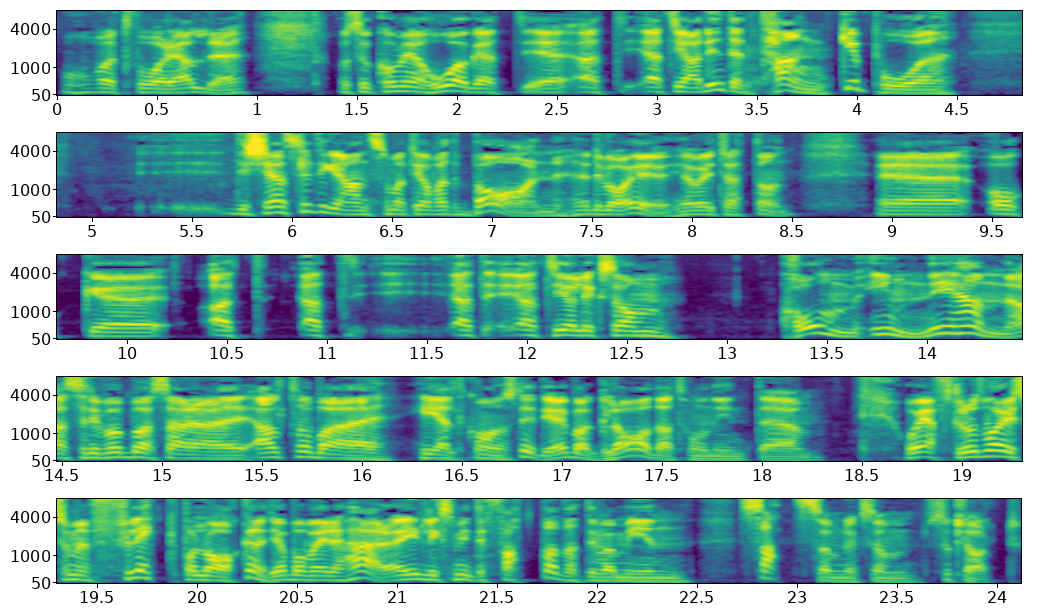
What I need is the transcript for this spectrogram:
och hon var två år äldre. Och så kommer jag ihåg att, eh, att, att jag hade inte en tanke på... eh, Det känns lite grann som att jag var ett barn. Det var jag ju, jag var ju 13. Eh, och eh, att, att, att, att jag liksom kom in i henne. Alltså det var bara så här, allt var bara helt konstigt. Jag är bara glad att hon inte... Och efteråt var det som en fläck på lakanet. Jag bara, vad är det här? Jag har liksom inte fattat att det var min sats som liksom, såklart.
